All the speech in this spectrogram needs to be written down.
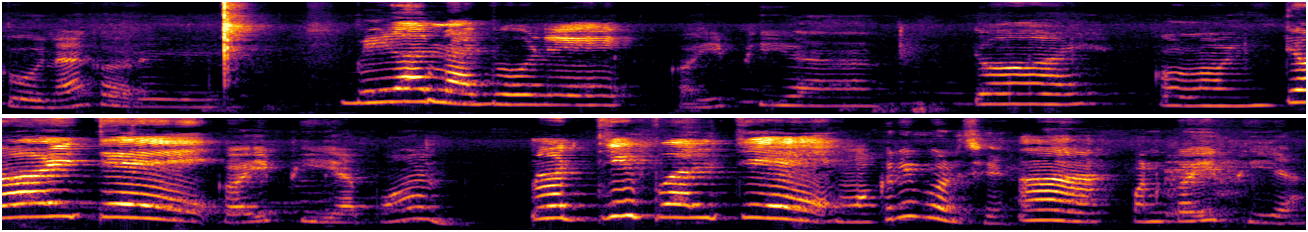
કોના કરે કઈ ફિયા કઈ કઈ ફિયા પણ નોકરી પર છે પણ કઈ ફિયા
